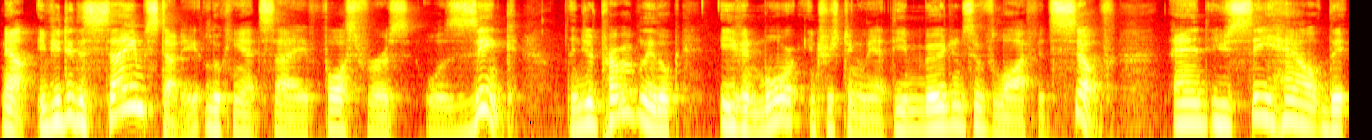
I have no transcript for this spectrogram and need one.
Now, if you did the same study looking at, say, phosphorus or zinc, then you'd probably look even more interestingly at the emergence of life itself. And you see how the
